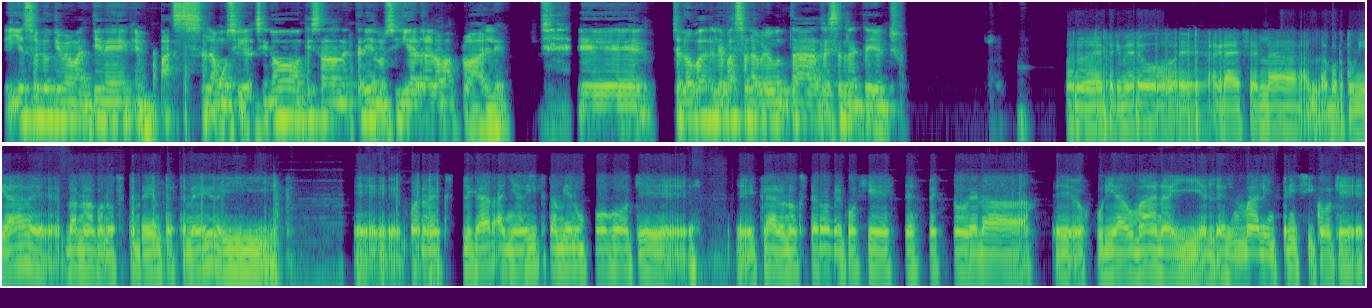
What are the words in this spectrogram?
y eso es lo que me mantiene en paz la música. Si no, quizás donde estaría en un psiquiatra lo más probable. Eh, se lo, le paso la pregunta a 1338. Bueno, eh, primero eh, agradecer la, la, oportunidad de darnos a conocer mediante este medio y, bueno, explicar, añadir también un poco que, claro, Noxterro recoge este aspecto de la oscuridad humana y el, el mal intrínseco que,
